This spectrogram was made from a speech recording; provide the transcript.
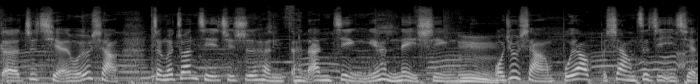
呃之前，我就想整个专辑其实很很安静，也很内心，嗯，我就想不要像自己以前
